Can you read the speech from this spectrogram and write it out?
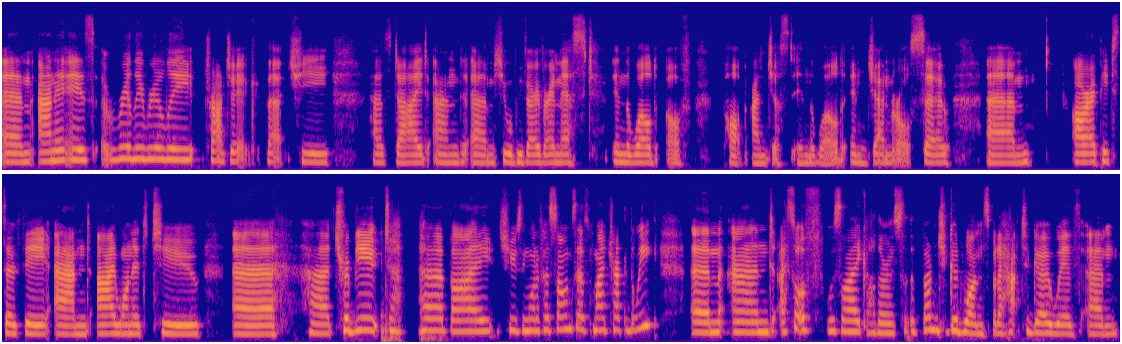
Um, and it is really, really tragic that she has died, and um, she will be very, very missed in the world of pop and just in the world in general. So, um, RIP to Sophie, and I wanted to uh, tribute to her by choosing one of her songs as my track of the week. Um, and I sort of was like, oh, there's a bunch of good ones, but I had to go with um,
